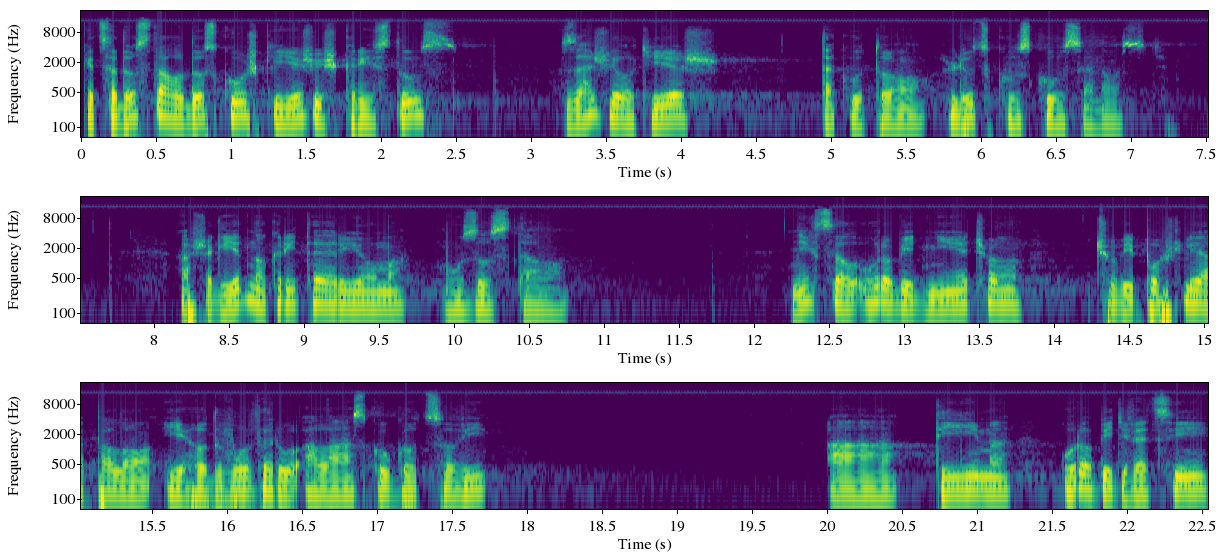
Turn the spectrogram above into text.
Keď sa dostal do skúšky Ježiš Kristus, zažil tiež takúto ľudskú skúsenosť. Avšak jedno kritérium mu zostalo. Nechcel urobiť niečo, čo by pošliapalo jeho dôveru a lásku k Otcovi a tým urobiť veci,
